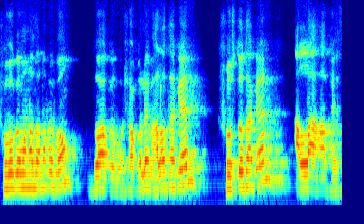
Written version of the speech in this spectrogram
শুভকামনা জানাব এবং দোয়া করব। সকলে ভালো থাকেন, সুস্থ থাকেন। আল্লাহ হাফেজ।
